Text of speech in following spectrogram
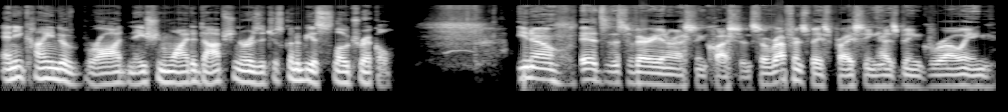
any kind of broad nationwide adoption, or is it just going to be a slow trickle? You know, it's, it's a very interesting question. So, reference based pricing has been growing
